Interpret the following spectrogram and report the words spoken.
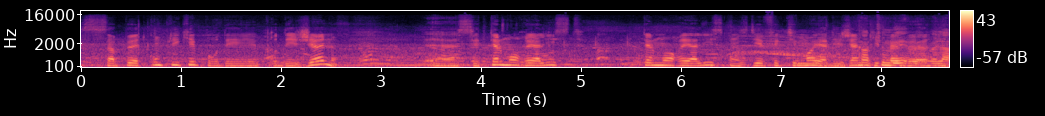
ça peut être compliqué pour des, pour des jeunes, euh, c'est tellement réaliste tellement réaliste qu'on se dit effectivement il y a des jeunes qui peuvent... Euh,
